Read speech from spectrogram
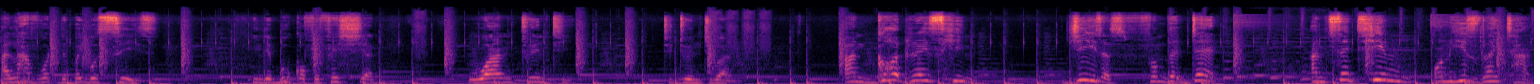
I love what the Bible says in the book of Ephesians 1 20 to 21. And God raised him, Jesus, from the dead and set him on his right hand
